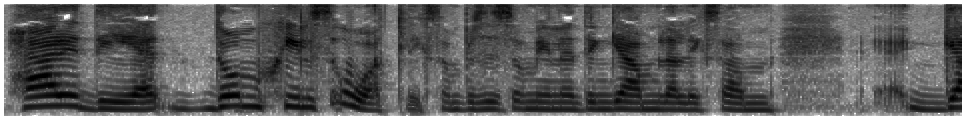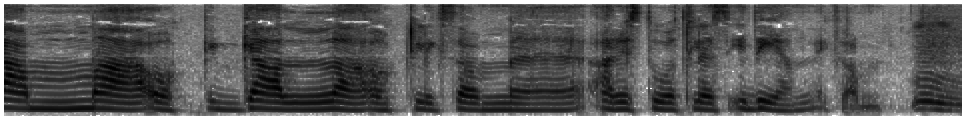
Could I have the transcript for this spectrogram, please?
Här är det, de skiljs åt liksom, precis som enligt den gamla liksom gamma och galla och liksom eh, Aristoteles idén liksom. Mm.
